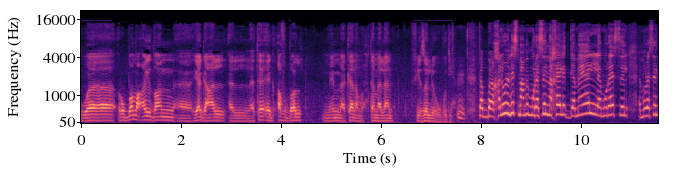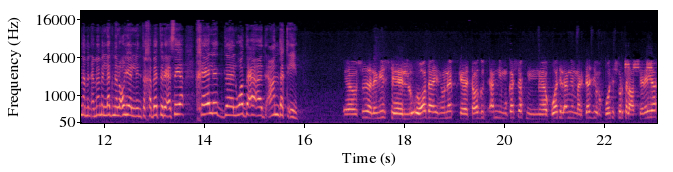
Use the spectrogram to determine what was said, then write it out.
وربما أيضا آه، يجعل النتائج أفضل مما كان محتملا في ظل وجودها. طب خلونا نسمع من مراسلنا خالد جمال مراسل مراسلنا من أمام اللجنة العليا للانتخابات الرئاسية خالد الوضع عندك إيه؟ يا أستاذ لميس الوضع هناك تواجد أمني مكثف من قوات الأمن المركزي وقوات الشرطة العسكرية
